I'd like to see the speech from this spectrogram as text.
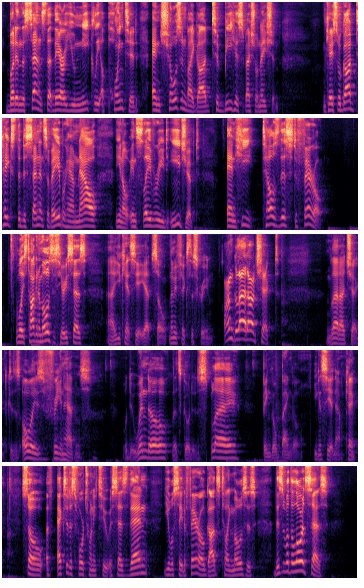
but in the sense that they are uniquely appointed and chosen by God to be his special nation. Okay, so God takes the descendants of Abraham now, you know, in slavery to Egypt, and he tells this to Pharaoh. Well, he's talking to Moses here. He says, uh, You can't see it yet, so let me fix the screen. I'm glad I checked. I'm glad I checked because it always freaking happens. We'll do window. Let's go to display. Bingo, bango. You can see it now, okay? So Exodus 4:22 it says then you will say to Pharaoh God's telling Moses this is what the Lord says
